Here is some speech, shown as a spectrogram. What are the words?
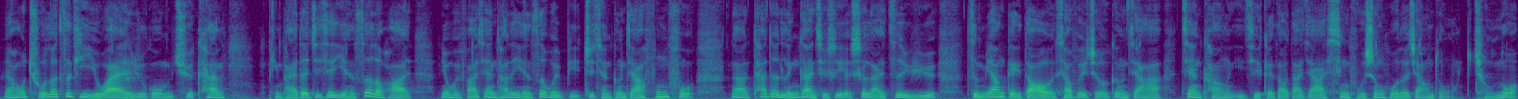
然后除了字体以外，如果我们去看。品牌的这些颜色的话，你会发现它的颜色会比之前更加丰富。那它的灵感其实也是来自于怎么样给到消费者更加健康，以及给到大家幸福生活的这样一种承诺。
